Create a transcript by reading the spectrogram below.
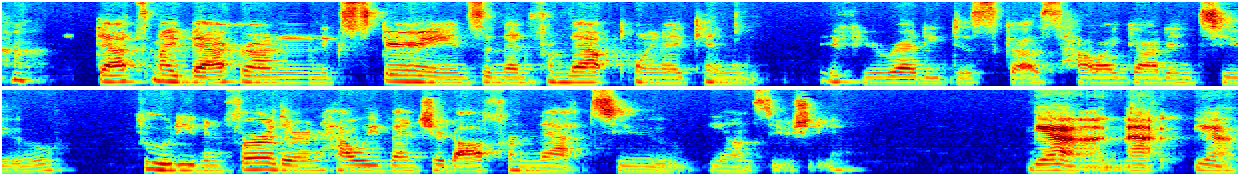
That's my background and experience, and then from that point, I can, if you're ready, discuss how I got into food even further and how we ventured off from that to Beyond Sushi. Yeah, that yeah,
